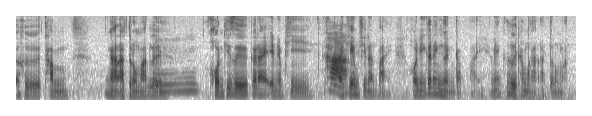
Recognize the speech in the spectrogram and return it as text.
ก็คือทำงานอัตโนมัติเลยอืมคนที่ซื้อก็ได้ NFT ค่ะไอเทมชิ้นนั้นไป คนนี้ก็ได้เงินกลับไป อันนี้ก็คือทำงานอัตโนมัติอืม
